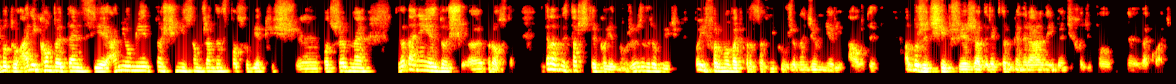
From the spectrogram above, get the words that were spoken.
bo tu ani kompetencje, ani umiejętności nie są w żaden sposób jakieś e, potrzebne. Zadanie jest dość e, proste. I teraz wystarczy tylko jedną rzecz zrobić, poinformować pracowników, że będziemy mieli audyt, albo że dzisiaj przyjeżdża dyrektor generalny i będzie chodził po e, zakładzie.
